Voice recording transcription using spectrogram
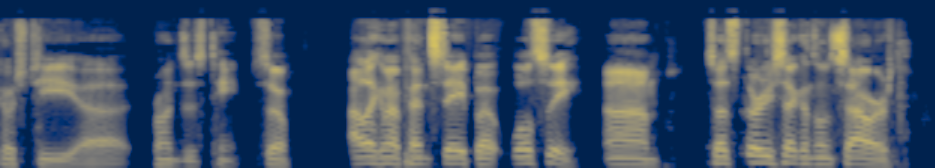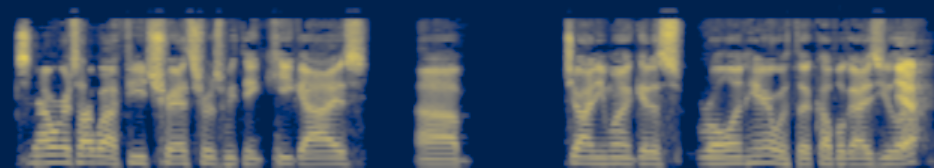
Coach T uh, runs his team. So I like him at Penn State, but we'll see. Um, so that's 30 seconds on Sowers. So now we're going to talk about a few transfers we think key guys. Uh, John, you want to get us rolling here with a couple guys you like? Yeah.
